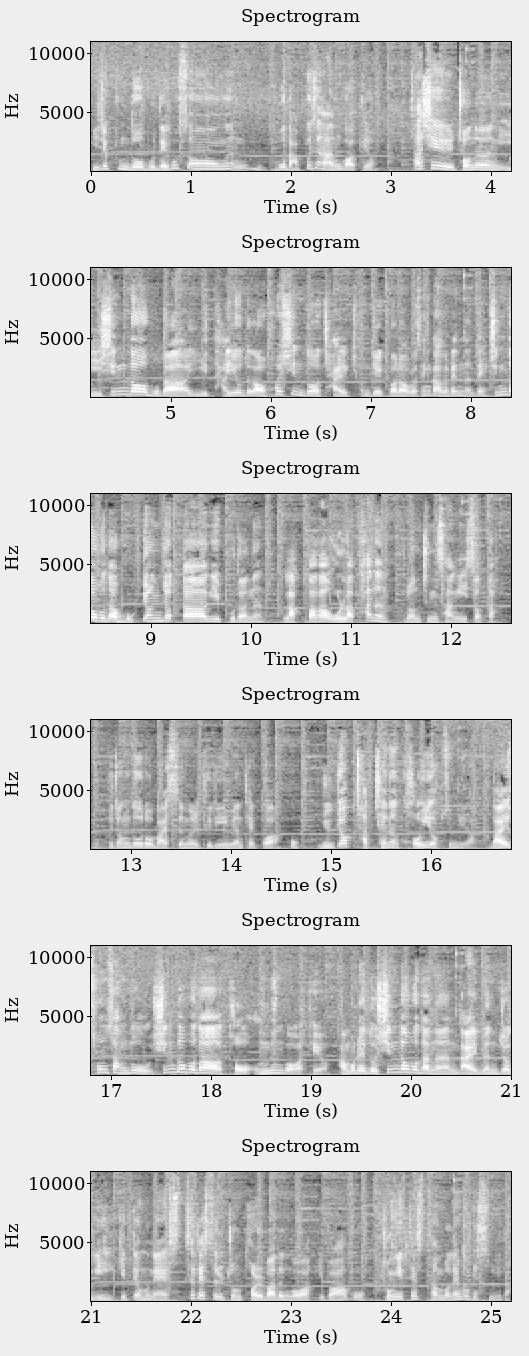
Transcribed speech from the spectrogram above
이 제품도 뭐 내구성은 뭐 나쁘진 않은 것 같아요. 사실 저는 이 신더보다 이 다이오드가 훨씬 더 잘 견딜 거라고 생각을 했는데 신더보다 못 견뎠다기보다는 락바가 올라타는 그런 증상이 있었다. 뭐 그 정도로 말씀을 드리면 될 것 같고 유격 자체는 거의 없습니다. 날 손상도 신더보다 더 없는 것 같아요. 아무래도 신더보다는 날 면적이 있기 때문에 스트레스를 좀 덜 받은 것 같기도 하고 종이 테스트 한번 해보겠습니다.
